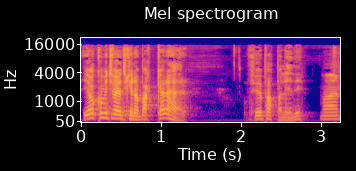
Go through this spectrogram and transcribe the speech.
Jag kommer tyvärr inte kunna backa det här. För jag är pappaledig. Nej.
